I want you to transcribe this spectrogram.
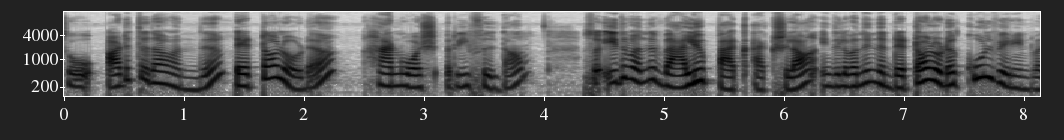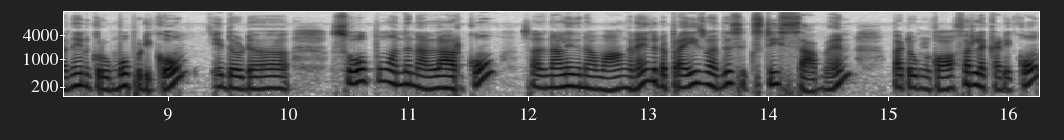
ஸோ அடுத்ததாக வந்து டெட்டாலோட ஹேண்ட் வாஷ் ரீஃபில் தான். ஸோ இது வந்து வேல்யூ பேக் ஆக்சுவலாக இதில் வந்து இந்த டெட்டாலோட கூல் வேரியண்ட் வந்து எனக்கு ரொம்ப பிடிக்கும். இதோட சோப்பும் வந்து நல்லாயிருக்கும் ஸோ அதனால் இது நான் வாங்கினேன். இதோட ப்ரைஸ் வந்து சிக்ஸ்டி செவன் பட் உங்களுக்கு ஆஃபரில் கிடைக்கும்.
